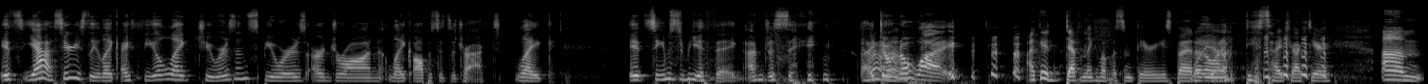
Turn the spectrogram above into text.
It's yeah, seriously. Like I feel like chewers and spewers are drawn like opposites attract. Like it seems to be a thing. I'm just saying. I don't don't, know. know. why. I could definitely come up with some theories, but I don't yeah. want to be sidetracked here. Um,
